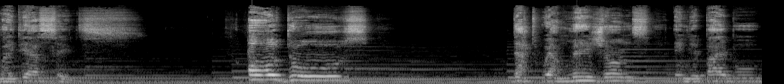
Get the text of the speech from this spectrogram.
My dear saints, all those that were mentioned in the Bible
